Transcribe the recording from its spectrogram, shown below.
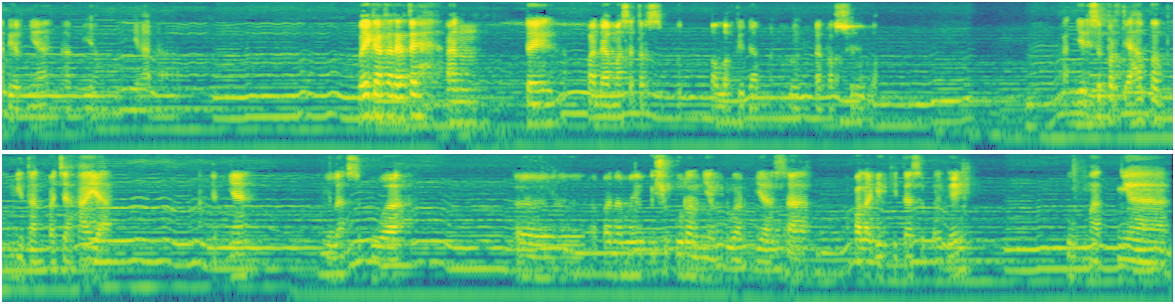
hadirnya Nabi yang mulia. Baik kakak teteh, an dari pada masa tersebut Allah tidak menurunkan Rasulullah. Kan jadi seperti apa bumi tanpa cahaya? Akhirnya inilah sebuah eh, apa namanya kesyukuran yang luar biasa, apalagi kita sebagai umatnya.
